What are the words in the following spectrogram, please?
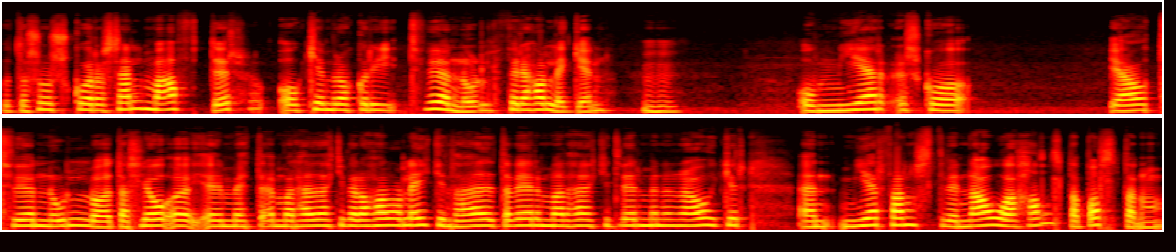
og svo skora Selma aftur og kemur okkur í 2-0 fyrir hálfleikin mm -hmm. og mér sko já, 2-0 og þetta hljó, ef maður hefði ekki verið að horfa á leikin það hefði þetta verið, maður hefði ekki verið minna áhyggjur. En mér fannst við ná að halda boltanum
